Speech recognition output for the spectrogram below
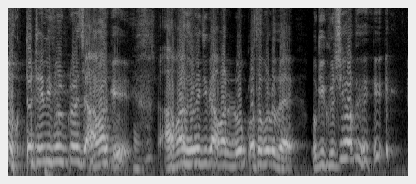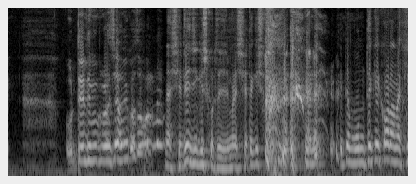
লোকটা টেলিফোন করেছে আমাকে। আমার হয়ে যদি আমার লোক কথা বলে দেয় ও কি খুশি হবে? ও টেলিফোন করেছে আমি কথা বললাম। না সেটাই জিজ্ঞেস করতে চাই মানে সেটা কি সত্যি? মানে এটা মন থেকে করা নাকি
